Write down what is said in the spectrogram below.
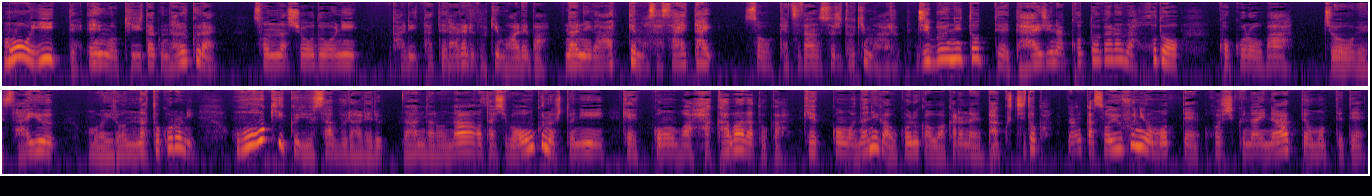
もういいって縁を切りたくなるくらいそんな衝動に駆り立てられる時もあれば何があっても支えたい。そう決断する時もある。自分にとって大事な事柄なほど心は上下左右。もういろんなところに大きく揺さぶられる。なんだろうな。私は多くの人に結婚は墓場だとか結婚は何が起こるかわからない。博打とか。なんかそういうふうに思ってほしくないなって思ってて。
